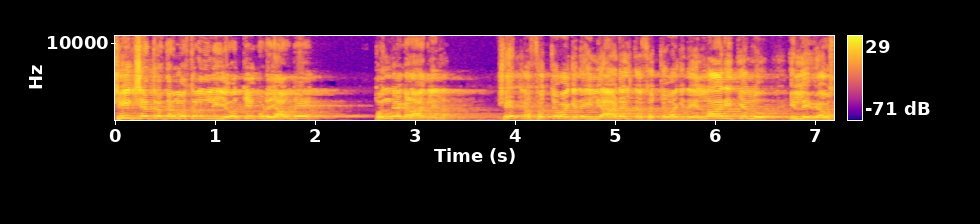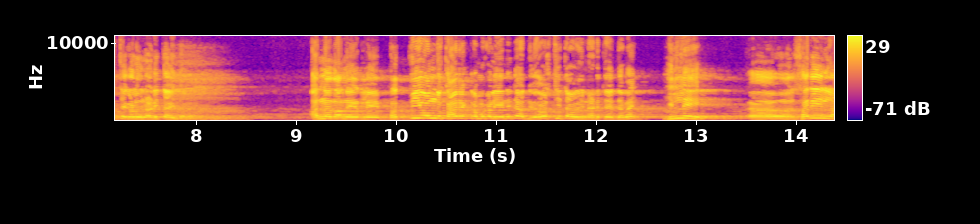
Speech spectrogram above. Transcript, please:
ಶ್ರೀ ಕ್ಷೇತ್ರ ಧರ್ಮಸ್ಥಳದಲ್ಲಿ ಯುವತಿಯು ಕೂಡ ಯಾವುದೇ ತೊಂದರೆಗಳಾಗಲಿಲ್ಲ. ಕ್ಷೇತ್ರ ಸ್ವಚ್ಛವಾಗಿದೆ, ಇಲ್ಲಿ ಆಡಳಿತ ಸ್ವಚ್ಛವಾಗಿದೆ, ಎಲ್ಲ ರೀತಿಯಲ್ಲೂ ಇಲ್ಲಿ ವ್ಯವಸ್ಥೆಗಳು ನಡೀತಾ ಇದ್ದಾವೆ. ಅನ್ನದಾನ ಇರಲಿ, ಪ್ರತಿಯೊಂದು ಕಾರ್ಯಕ್ರಮಗಳು ಏನಿದೆ, ಅದು ವ್ಯವಸ್ಥಿತವಾಗಿ ನಡೀತಾ ಇದ್ದಾವೆ. ಇಲ್ಲಿ ಸರಿ ಇಲ್ಲ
